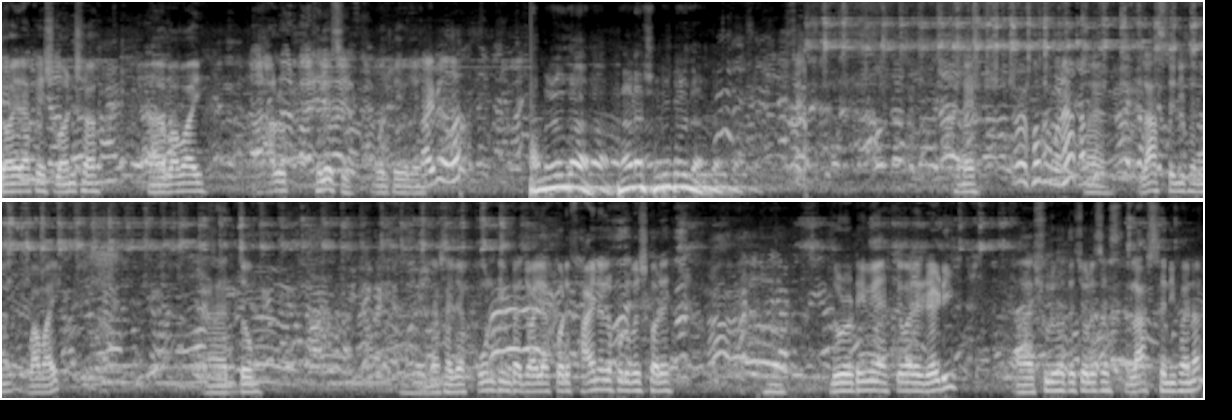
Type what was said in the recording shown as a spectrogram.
জয় রাকেশ গনসা বাবাই ভালো খেলেছে বলতে গেলে। শুরু করে হ্যাঁ লাস্ট সেমিফাইনাল বাবাই। একদম। দেখা যাক কোন টিমটা জয়লাভ করে ফাইনালে প্রবেশ করে। দুটো টিমই একেবারে রেডি শুরু হতে চলেছে লাস্ট সেমিফাইনাল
